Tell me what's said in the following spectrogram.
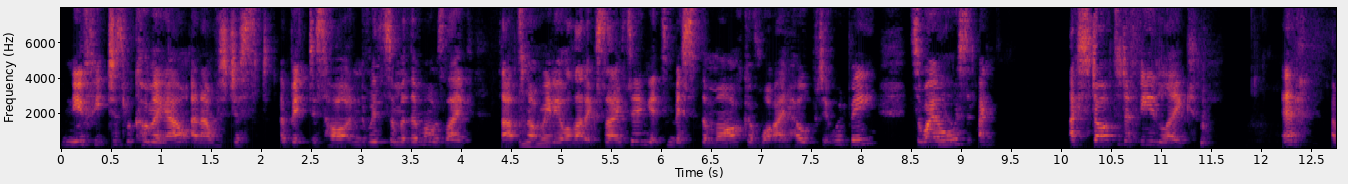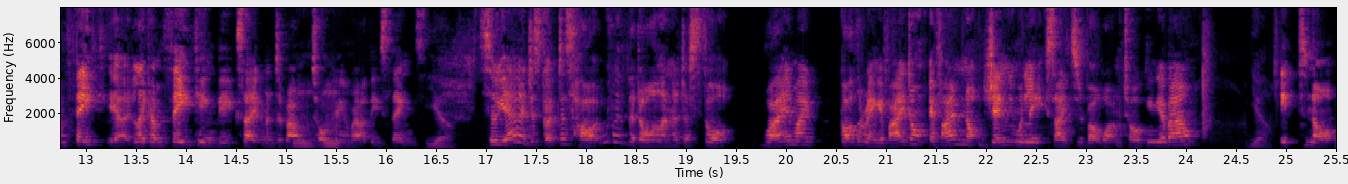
New features were coming out, and I was just a bit disheartened with some of them. I was like, that's mm-hmm. not really all that exciting. It's missed the mark of what I hoped it would be. So I yeah. always, I I started to feel like, eh, I'm fake, like I'm faking the excitement about mm-hmm. talking about these things. Yeah. So yeah, I just got disheartened with it all, and I just thought, why am I bothering if I don't, if I'm not genuinely excited about what I'm talking about? Yeah. It's not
